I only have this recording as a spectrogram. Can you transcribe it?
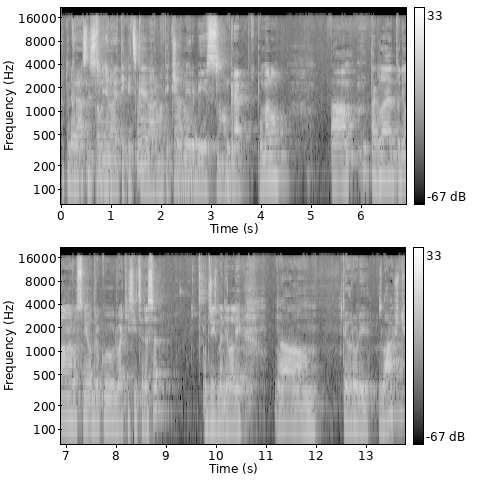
Je to krásne Sauvignonové, typické, aromatika. Černý no. rybíz, No. greb, pomelo. A takhle to děláme vlastně od roku 2010. Dřív jsme dělali uh, ty rody zvlášť.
